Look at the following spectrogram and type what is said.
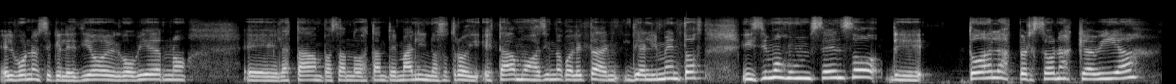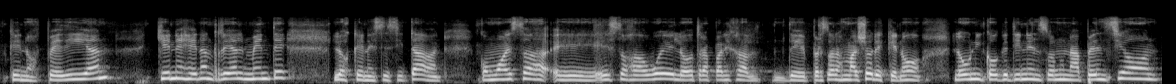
el bono ese que les dio el gobierno, eh, la estaban pasando bastante mal y nosotros estábamos haciendo colecta de alimentos. Hicimos un censo de todas las personas que había que nos pedían quiénes eran realmente los que necesitaban, como esos, eh, esos abuelos, otra pareja de personas mayores que no, lo único que tienen son una pensión,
